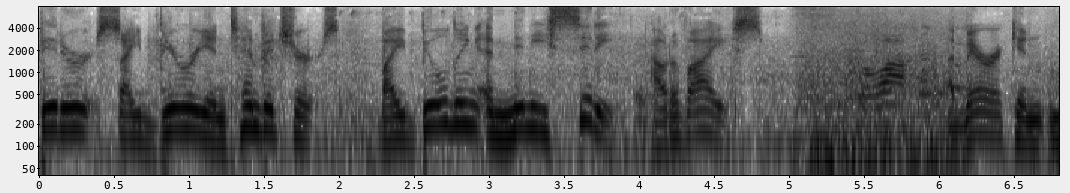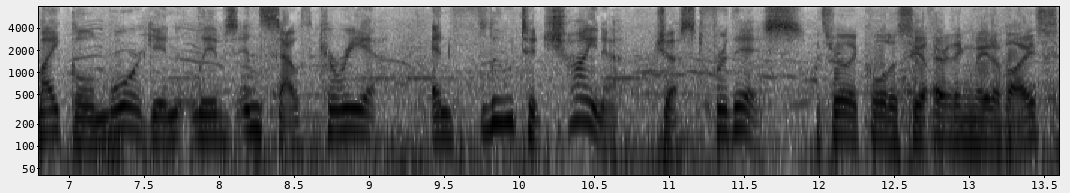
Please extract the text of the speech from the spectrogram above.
bitter Siberian temperatures by building a mini city out of ice. American Michael Morgan lives in South Korea and flew to China just for this. It's really cool to see everything made of ice.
